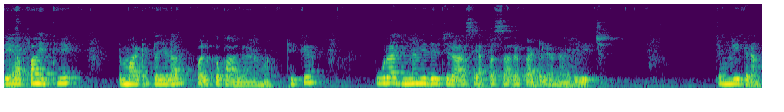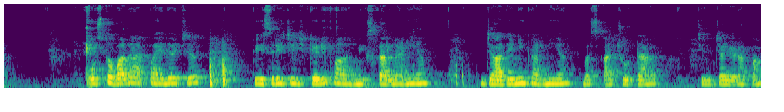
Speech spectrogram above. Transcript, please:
ਤੇ ਆਪਾਂ ਇੱਥੇ ਟਮਾਟਰ ਦਾ ਜਿਹੜਾ ਪਲਕ ਪਾ ਲੈਣਾ ਵਾ, ਠੀਕ ਹੈ? ਪੂਰਾ ਜਿੰਨਾ ਵੀ ਇਹਦੇ ਵਿੱਚ ਰਸ ਹੈ, ਆਪਾਂ ਸਾਰਾ ਕੱਢ ਲੈਣਾ ਇਹਦੇ ਵਿੱਚ। ਚੰਗੀ ਤਰ੍ਹਾਂ। ਉਸ ਤੋਂ ਬਾਅਦ ਆਪਾਂ ਇਹਦੇ ਵਿੱਚ ਤੀਸਰੀ ਚੀਜ਼ ਕਿਹੜੀ ਪਾ ਮਿਕਸ ਕਰ ਲੈਣੀ ਆ? ਜ਼ਿਆਦਾ ਨਹੀਂ ਕਰਨੀ ਆ, ਬਸ ਆ ਛੋਟਾ ਚਮਚਾ ਜਿਹੜਾ ਆਪਾਂ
